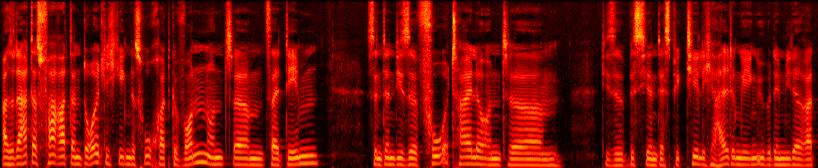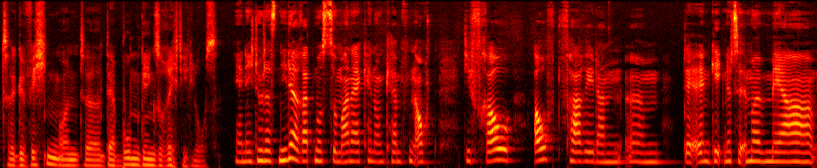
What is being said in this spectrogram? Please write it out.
Also da hat das Fahrrad dann deutlich gegen das Hochrad gewonnen und ähm, seitdem sind denn diese Vorurteile und ähm, diese bisschen despektierliche Haltung gegenüber dem Niederrad äh, gewichen und äh, der Boom ging so richtig los. Ja, nicht nur das Niederrad musste um Anerkennung kämpfen, auch die Frau auf Fahrrädern, ähm, der entgegnete immer mehr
